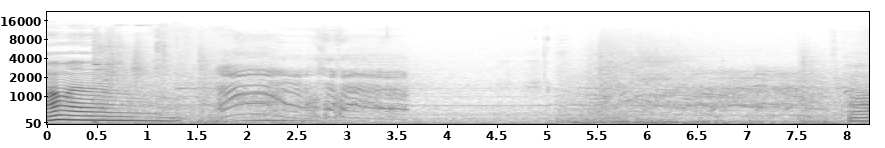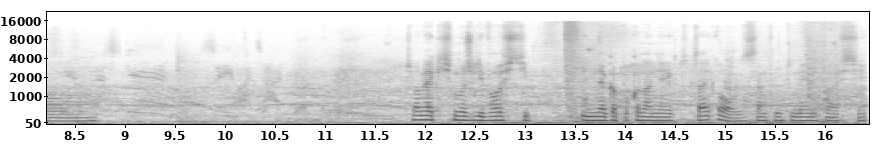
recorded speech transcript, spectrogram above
If czy mam jakieś możliwości innego pokonania ich tutaj? O, dostałem punkt umiejętności.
